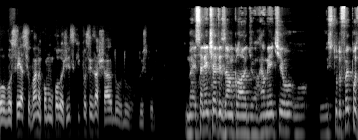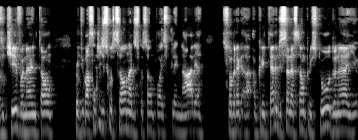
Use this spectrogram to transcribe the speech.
ou você e a Silvana, como oncologista, o que vocês acharam do, do, do estudo? Uma excelente revisão, Cláudio. Realmente o, o, estudo foi positivo, né? Então, teve bastante discussão na discussão pós-plenária sobre a, o critério de seleção para o estudo, né? E,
